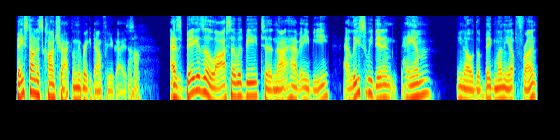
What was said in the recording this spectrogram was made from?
based on his contract, let me break it down for you guys. uh-huh. As big as a loss it would be to not have AB, at least we didn't pay him, you know, the big money up front.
